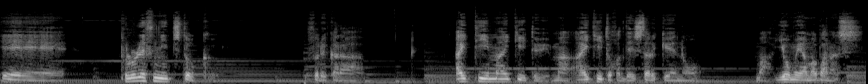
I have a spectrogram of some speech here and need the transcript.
えー、プロレス日トーク、それから、IT マイティという、まあ IT とかデジタル系の、まあ、よもやま話。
